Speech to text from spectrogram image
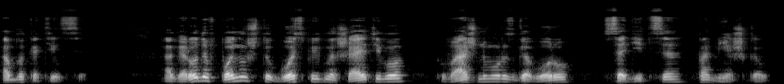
облокотился. Огородов понял, что гость приглашает его к важному разговору, садиться помешкал.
